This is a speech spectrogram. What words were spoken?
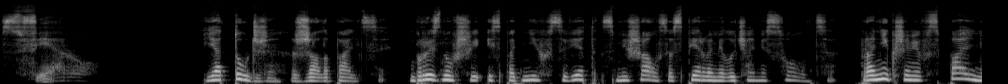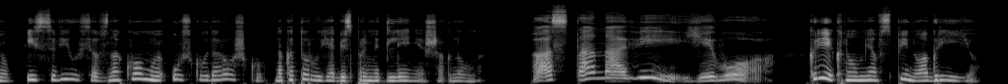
сферу. Я тут же сжала пальцы. Брызнувший из-под них свет смешался с первыми лучами солнца, проникшими в спальню и свился в знакомую узкую дорожку, на которую я без промедления шагнула. «Останови его!» — крикнул мне в спину Агрию.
